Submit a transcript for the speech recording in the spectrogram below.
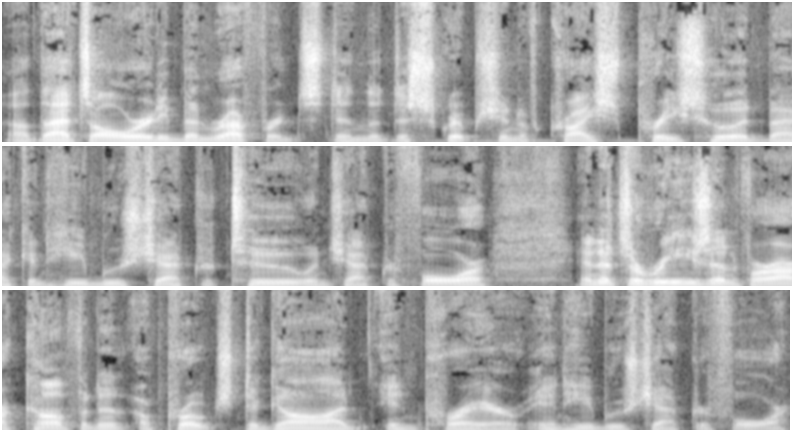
Uh, that's already been referenced in the description of Christ's priesthood back in Hebrews chapter 2 and chapter 4. And it's a reason for our confident approach to God in prayer in Hebrews chapter 4.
